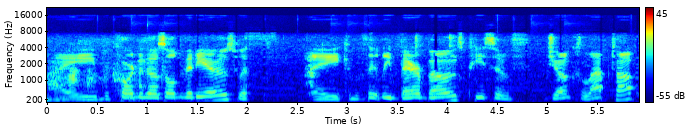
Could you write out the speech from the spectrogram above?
I recorded those old videos with a completely bare bones piece of junk laptop.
